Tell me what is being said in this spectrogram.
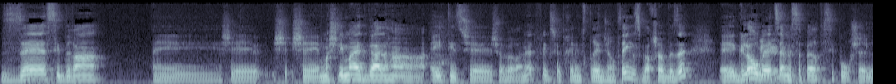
זה סדרה אה, ש- ש- שמשלימה את גל ה-80's ש- שעובר על נטפליקס, שהתחיל עם Stranger Things ועכשיו בזה. אה, Glow בעצם מספר את הסיפור של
